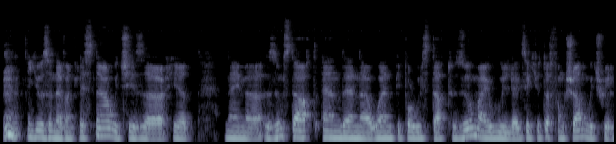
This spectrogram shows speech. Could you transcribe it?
use an event listener, which is uh, here name uh, zoom start and then uh, when people will start to zoom I will execute a function which will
